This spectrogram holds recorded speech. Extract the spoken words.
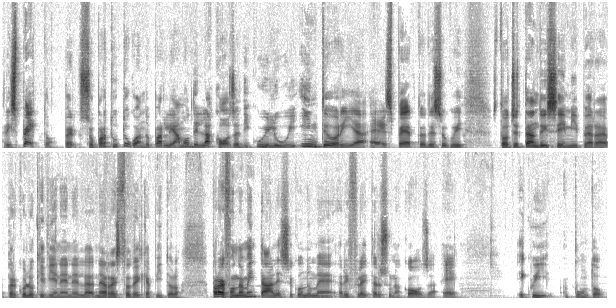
rispetto, per, soprattutto quando parliamo della cosa di cui lui in teoria è esperto. Adesso qui sto gettando i semi per, per quello che viene nel, nel, resto del capitolo. Però è fondamentale, secondo me, riflettere su una cosa. È, e qui appunto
